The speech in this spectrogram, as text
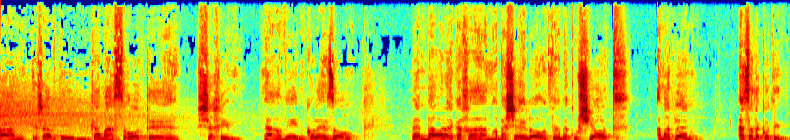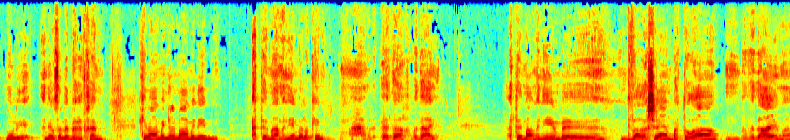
פעם ישבתי עם כמה עשרות אה, שכים מערבים מכל האזור, והם באו אליי ככה עם הרבה שאלות והרבה קושיות. אמרתי להם, עשר דקות תנו לי, אני רוצה לדבר איתכם, כי מאמין על מאמינים. אתם מאמינים באלוקים? בטח, ודאי. אתם מאמינים בדבר השם, בתורה? בוודאי. מה?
